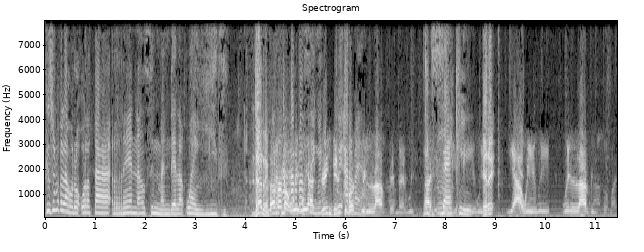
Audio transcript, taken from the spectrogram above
ke solofela gore o rata re nelson mandela o a itse. Derek No, no, no. We, we are doing this we because we love the man. We Exactly. We, we, yeah, we, we, we love him so much.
